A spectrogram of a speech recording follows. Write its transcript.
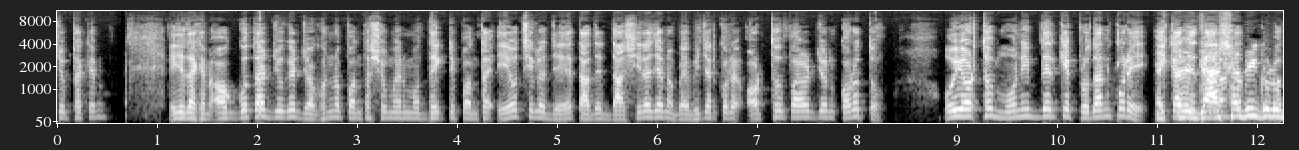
চুপ থাকেন। এই যে দেখেন অজ্ঞতার যুগের জঘন্য পন্থা সময়ের মধ্যে একটি পন্থা এও ছিল যে তাদের দাসীরা যেন ব্যভিচার করে অর্থ উপার্জন করত। ওই অর্থ মনিবদেরকে প্রদান করে এ কাজে যার সাথেই করুক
